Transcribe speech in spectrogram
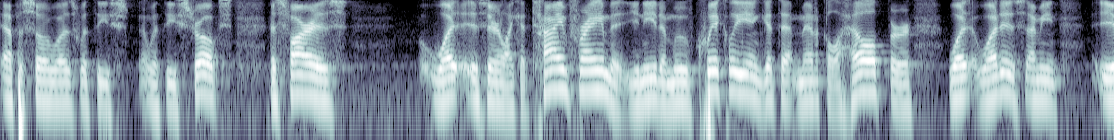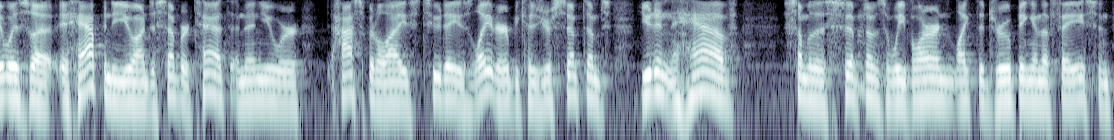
episode was with these with these strokes, as far as what is there like a time frame that you need to move quickly and get that medical help or what what is i mean it was uh, it happened to you on december 10th and then you were hospitalized two days later because your symptoms you didn't have some of the symptoms we've learned, like the drooping in the face, and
